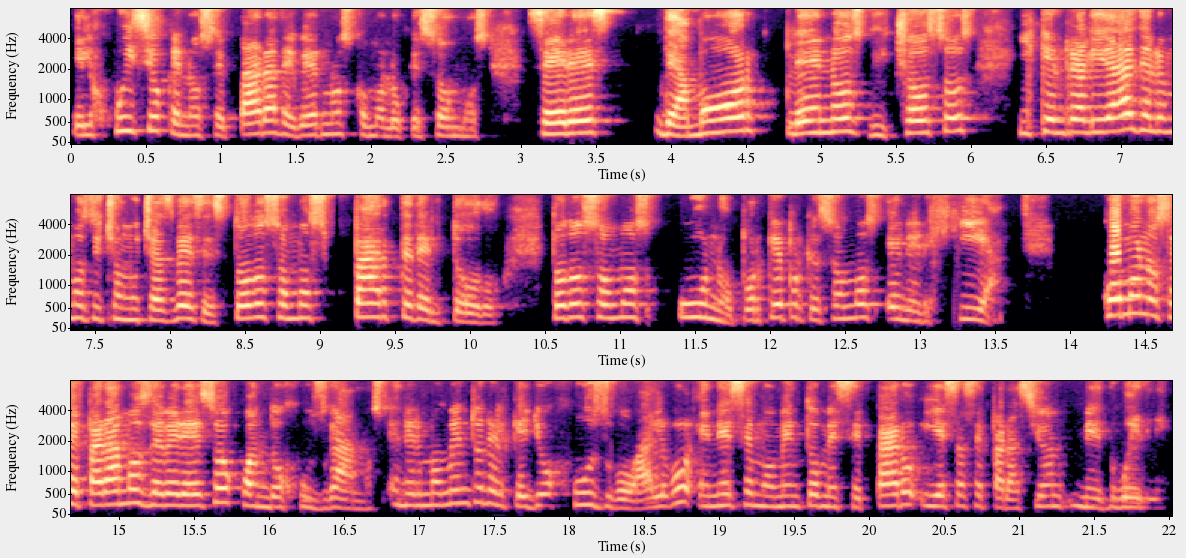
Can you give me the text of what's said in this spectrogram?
el juicio que nos separa de vernos como lo que somos, seres de amor, plenos, dichosos, y que en realidad, ya lo hemos dicho muchas veces, todos somos parte del todo, todos somos uno. ¿Por qué? Porque somos energía. ¿Cómo nos separamos de ver eso? Cuando juzgamos. En el momento en el que yo juzgo algo, en ese momento me separo y esa separación me duele.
